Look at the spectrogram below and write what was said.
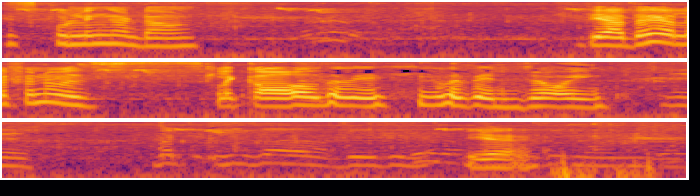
He's pulling her down. The other elephant was like all the way, he was enjoying. yes but he's a baby no? Yeah, knowing what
